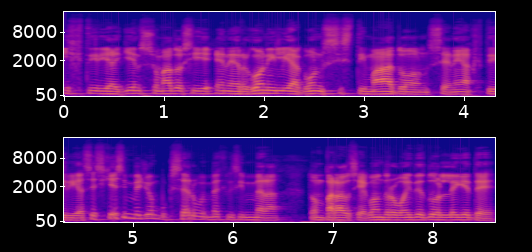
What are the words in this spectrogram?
η χτηριακή ενσωμάτωση ενεργών ηλιακών συστημάτων σε νέα κτίρια σε σχέση με αυτό που ξέρουμε μέχρι σήμερα των παραδοσιακών τρόπων, είτε το λέγεται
